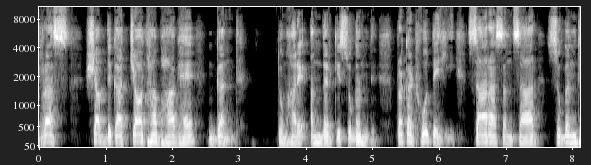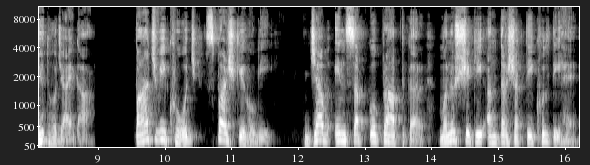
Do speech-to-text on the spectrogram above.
रस शब्द का चौथा भाग है गंध। तुम्हारे अंदर की सुगंध प्रकट होते ही सारा संसार सुगंधित हो जाएगा। पांचवी खोज स्पर्श की होगी। जब इन सबको प्राप्त कर मनुष्य की अंतर शक्ति खुलती है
